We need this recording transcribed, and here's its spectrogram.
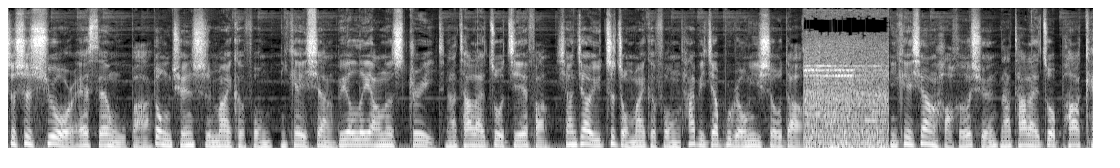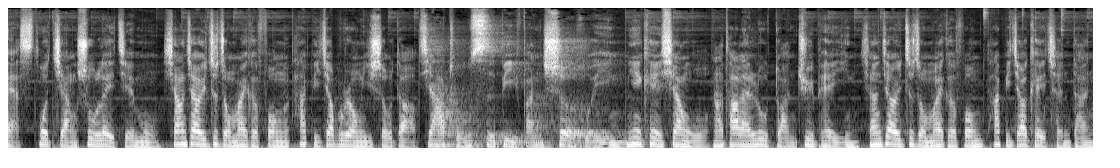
这是 Sure SM58 动圈式麦克风，你可以像 Billy on the Street 拿它来做街访。相较于这种麦克风，它比较不容易收到。你可以像好和弦拿它来做 podcast 或讲述类节目，相较于这种麦克风，它比较不容易收到家徒四壁反射回音。你也可以像我拿它来录短剧配音，相较于这种麦克风，它比较可以承担。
